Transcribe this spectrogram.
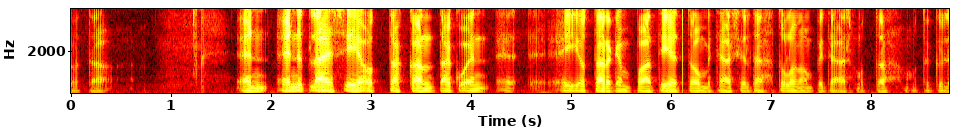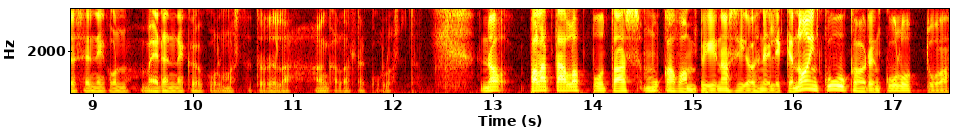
tuota, En, en nyt lähde siihen ottaa kantaa, kun en, ei ole tarkempaa tietoa, mitä sieltä tulevan pitäisi, mutta, mutta kyllä se niin kuin meidän näkökulmasta todella hankalalta kuulostaa. No palataan loppuun taas mukavampiin asioihin, eli noin kuukauden kuluttua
